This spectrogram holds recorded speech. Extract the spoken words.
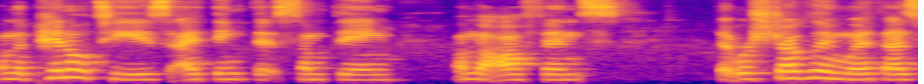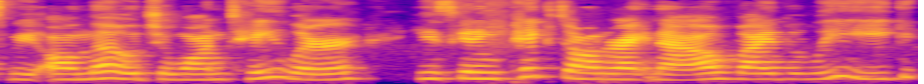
on the penalties i think that something on the offense that we're struggling with as we all know Jawaan Taylor he's getting picked on right now by the league.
